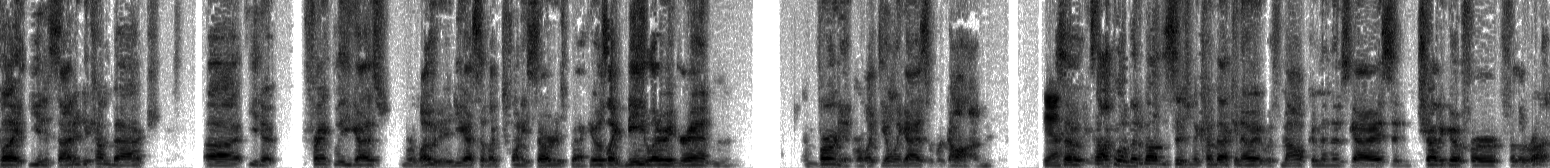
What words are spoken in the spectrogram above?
but you decided to come back uh you know frankly you guys were loaded you guys had like 20 starters back it was like me larry grant and, and vernon were like the only guys that were gone Yeah. so talk a little bit about the decision to come back in 08 with malcolm and those guys and try to go for for the run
